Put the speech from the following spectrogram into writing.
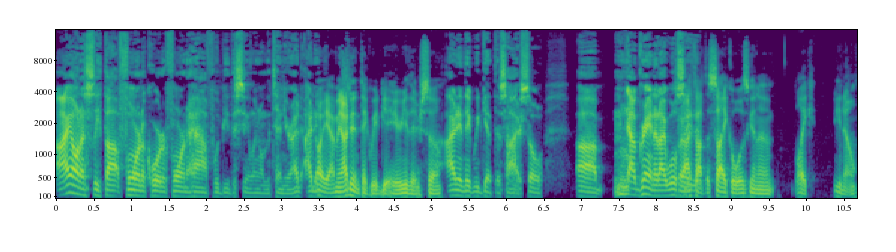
I honestly thought four and a quarter, four and a half would be the ceiling on the ten year. I, I oh yeah, I mean, I didn't think we'd get here either. So I didn't think we'd get this high. So um, now, granted, I will but say I thought the cycle was going to like you know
